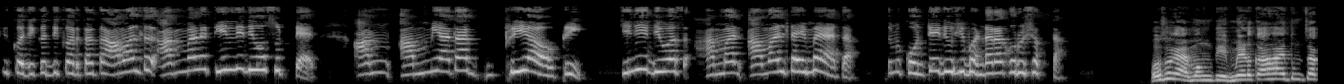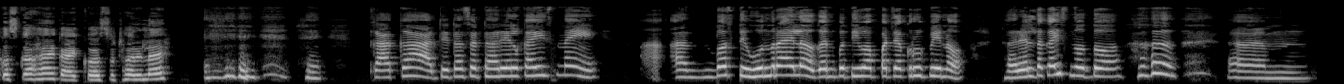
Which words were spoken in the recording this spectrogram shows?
की कधी कधी करतात. आम्हाला आम्हाला तीन दिवस सुट्ट्या आहेत. आम- आम्ही आता फ्री आहो फ्री तिन्ही दिवस आम्हाला आम्हाला टाइम आहे आता. तुम्ही कोणत्याही दिवशी भंडारा करू शकता. असं काय? मग ते मेळ का आहे तुमचा? कस का आहे? काय कसं ठरेल आहे काका ते तसं ठरेल काहीच नाही. बस ते होऊन राहिलं गणपती बाप्पाच्या कृपेनं. ठरेल तर काहीच नव्हतं.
